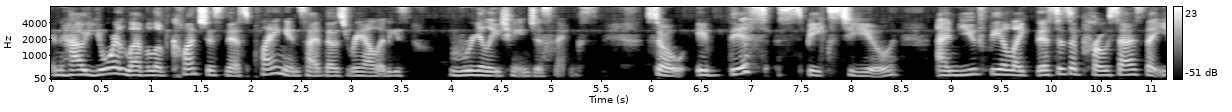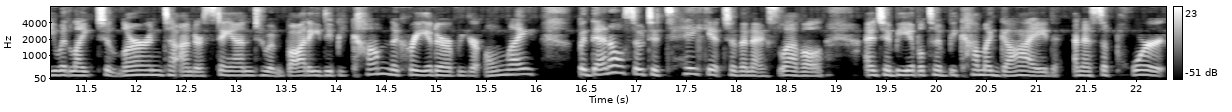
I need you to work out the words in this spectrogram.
and how your level of consciousness playing inside those realities really changes things. So if this speaks to you and you feel like this is a process that you would like to learn, to understand, to embody, to become the creator of your own life, but then also to take it to the next level and to be able to become a guide and a support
